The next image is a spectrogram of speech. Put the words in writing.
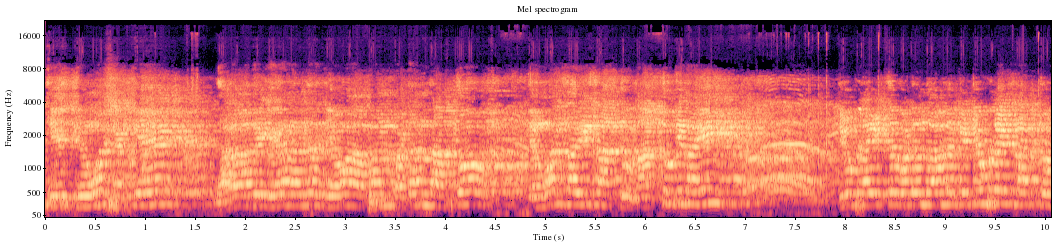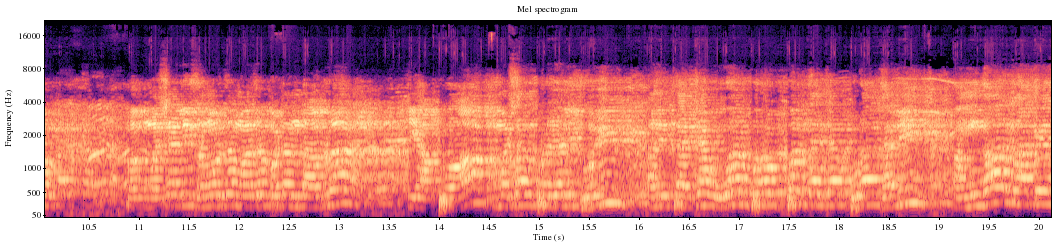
हे जेव्हा शक्य आहे घरामध्ये गेल्यानंतर जेव्हा आपण बटन दाबतो तेव्हाच लाइट लागतो. लागतो की नाही? ट्यूबलाईटचं बटन दाबलं की ट्यूबलाईट लागतो. मग मशाली समोरचं माझं बटन दाबलं की आपोआप मशाल प्रज्वलित होईल आणि त्याच्या वर अंगार लागेल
